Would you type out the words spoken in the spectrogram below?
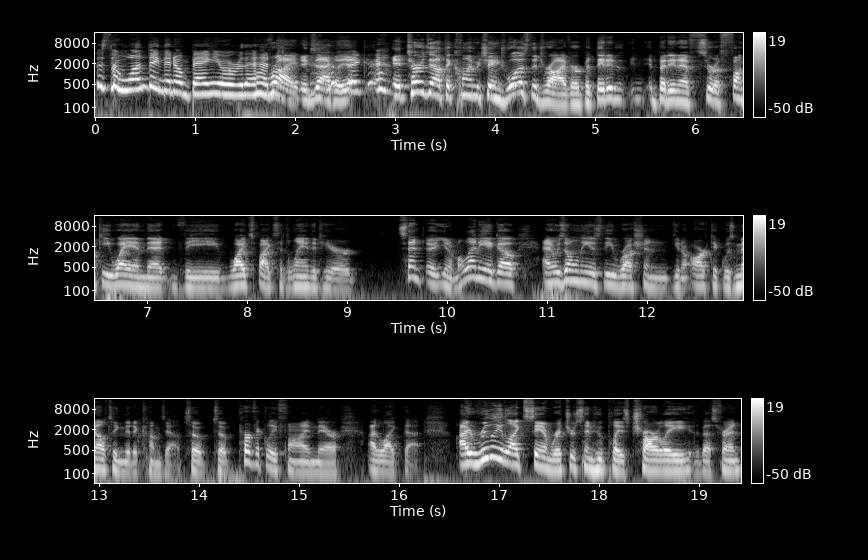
That's the one thing they don't bang you over the head. Right, with. exactly. Like- it, it turns out that climate change was the driver, but they didn't. But in a sort of funky way, in that the white spikes had landed here, cent, uh, you know, millennia ago, and it was only as the Russian, you know, Arctic was melting that it comes out. So, so perfectly fine there. I like that. I really like Sam Richardson, who plays Charlie, the best friend.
